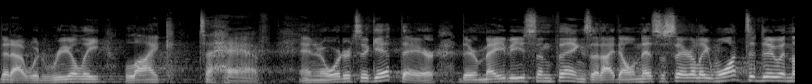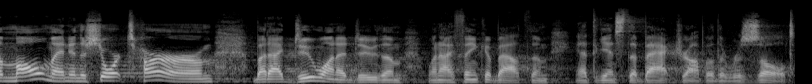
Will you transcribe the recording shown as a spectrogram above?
that I would really like to have. And in order to get there, there may be some things that I don't necessarily want to do in the moment, in the short term, but I do want to do them when I think about them against the backdrop of the result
